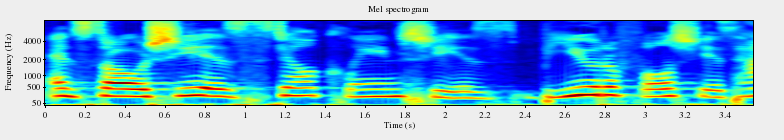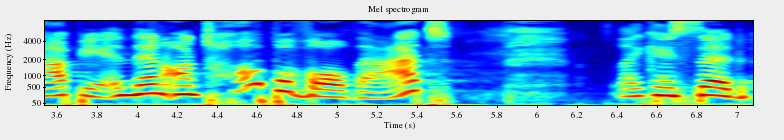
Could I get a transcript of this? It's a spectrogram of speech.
And so she is still clean. She is beautiful. She is happy. And then on top of all that, like I said,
